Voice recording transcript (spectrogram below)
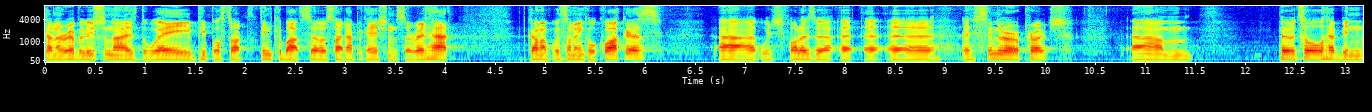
kind of revolutionized the way people start to think about server-side applications. So Red Hat come up with something called Quarkus, uh, which follows a, a, a, a similar approach. Um, Pivotal have been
